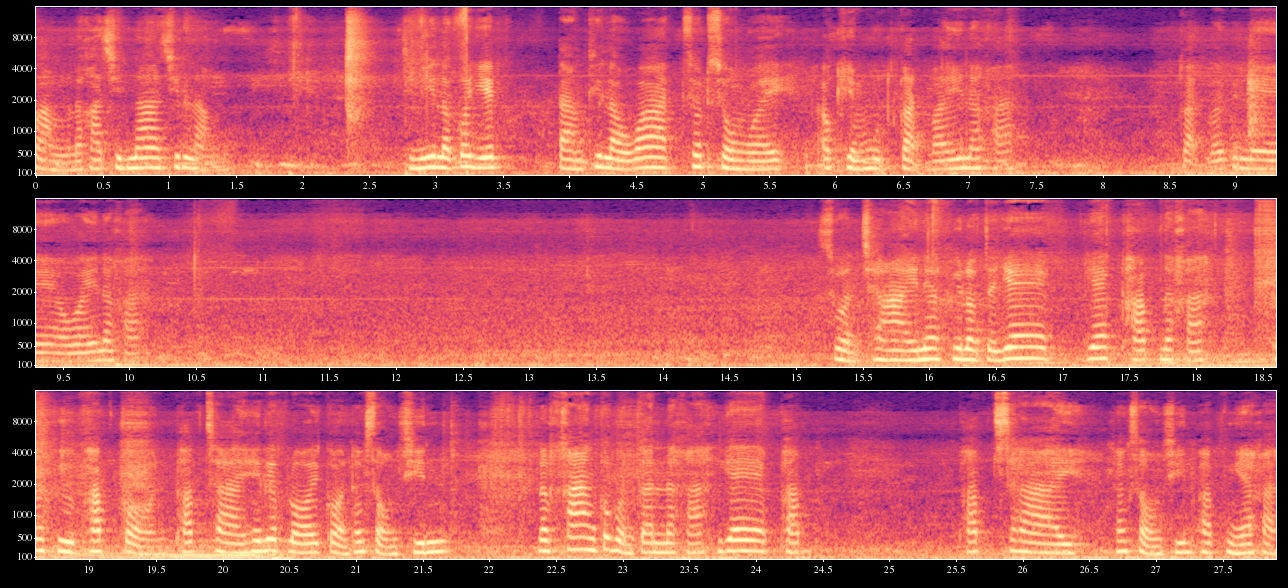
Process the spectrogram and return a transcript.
ฝั่งนะคะ ชิ้นหน้าชิ้นหลัง ทีนี้เราก็เย็บตามที่เราวาดชดทรงไว้ เอาเข็มหมุดกัดไว้นะคะ กัดไว้เป็นแนวไว้นะคะส่วนชายเนี่ยคือเราจะแยกแยกพับนะคะ ก็คือพับก่อนพับชายให้เรียบร้อยก่อนทั้งสองชิ้นด้านข้างก็เหมือนกันนะคะ แยกพับ พับชายทั้งสองชิ้นพับอย่างเงี้ยค่ะ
